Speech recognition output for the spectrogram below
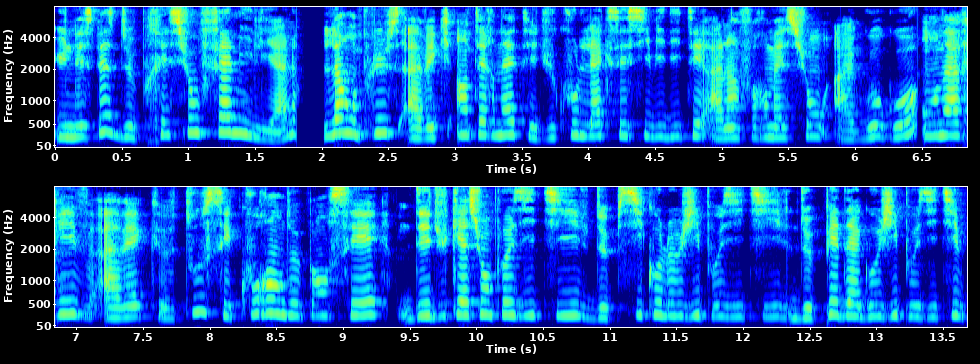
une espèce de pression familiale Là en plus avec internet et du coup l'accessibilité à l'information à gogo, on arrive avec euh, tous ces courants de pensée, d'éducation positive, de psychologie positive, de pédagogie positive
